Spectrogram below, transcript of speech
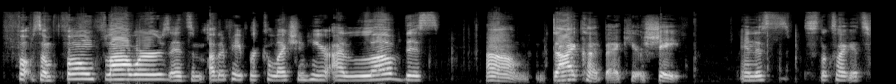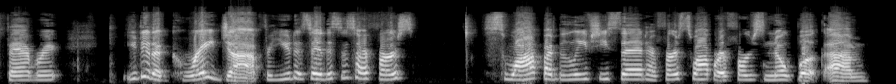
fo some foam flowers and some other paper collection here. I love this um, die cut back here shape. And this, this looks like it's fabric. You did a great job for you to say this is her first swap. I believe she said her first swap or her first notebook. Um,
